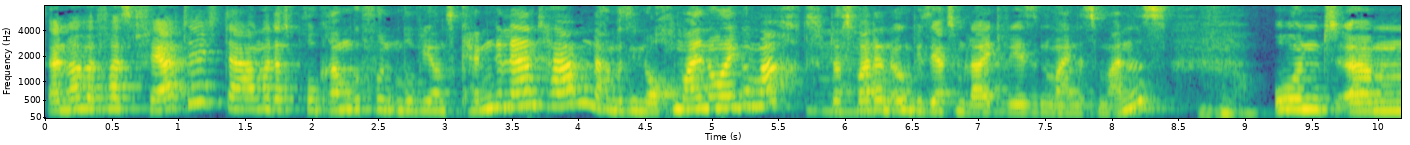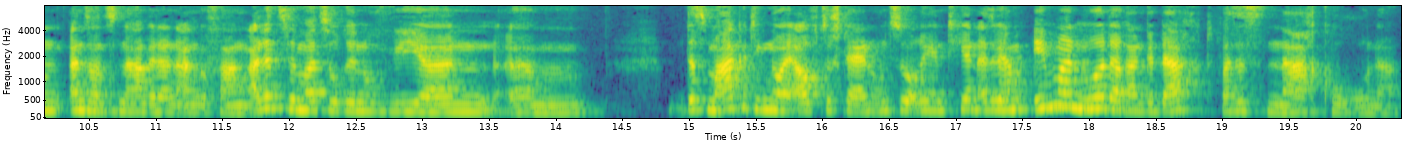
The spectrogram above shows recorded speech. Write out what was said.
Dann waren wir fast fertig. Da haben wir das Programm gefunden, wo wir uns kennengelernt haben. Da haben wir sie nochmal neu gemacht. Das war dann irgendwie sehr zum Leidwesen meines Mannes. Und ähm, ansonsten haben wir dann angefangen, alle Zimmer zu renovieren, ähm, das Marketing neu aufzustellen und zu orientieren. Also wir haben immer nur daran gedacht, was ist nach Corona.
